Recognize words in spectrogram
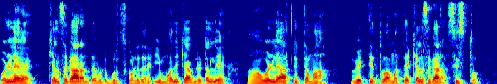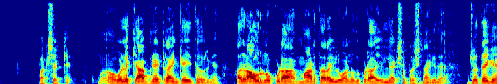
ಒಳ್ಳೆ ಕೆಲಸಗಾರ ಅಂತೇಳ್ಬಿಟ್ಟು ಗುರುತಿಸ್ಕೊಂಡಿದ್ದಾರೆ. ಈ ಮೋದಿ ಕ್ಯಾಬಿನೆಟಲ್ಲಿ ಒಳ್ಳೆಯ ಒಳ್ಳೆ ಅತ್ಯುತ್ತಮ ವ್ಯಕ್ತಿತ್ವ ಮತ್ತು ಕೆಲಸಗಾರ, ಶಿಸ್ತು ಪಕ್ಷಕ್ಕೆ. ಒಳ್ಳೆ ಕ್ಯಾಬಿನೆಟ್ ರ್ಯಾಂಕ್ ಐತೆ ಅವ್ರಿಗೆ. ಆದರೆ ಅವ್ರನ್ನೂ ಕೂಡ ಮಾಡ್ತಾರಾ ಇಲ್ವಾ ಅನ್ನೋದು ಕೂಡ ಇಲ್ಲಿ ಯಕ್ಷ ಪ್ರಶ್ನೆ ಆಗಿದೆ. ಜೊತೆಗೆ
